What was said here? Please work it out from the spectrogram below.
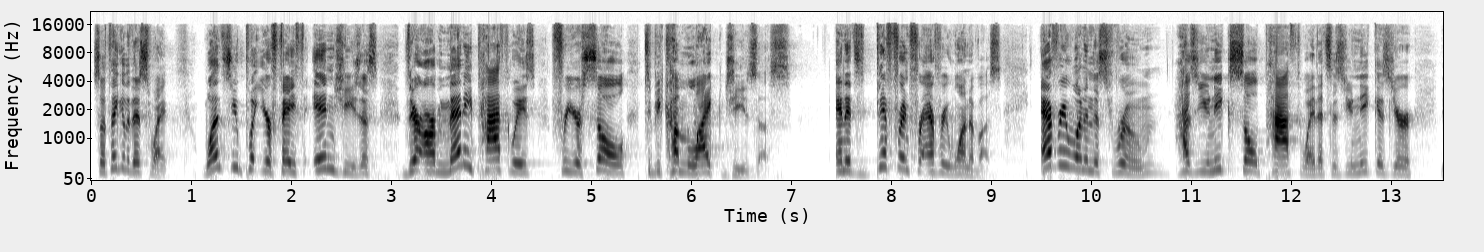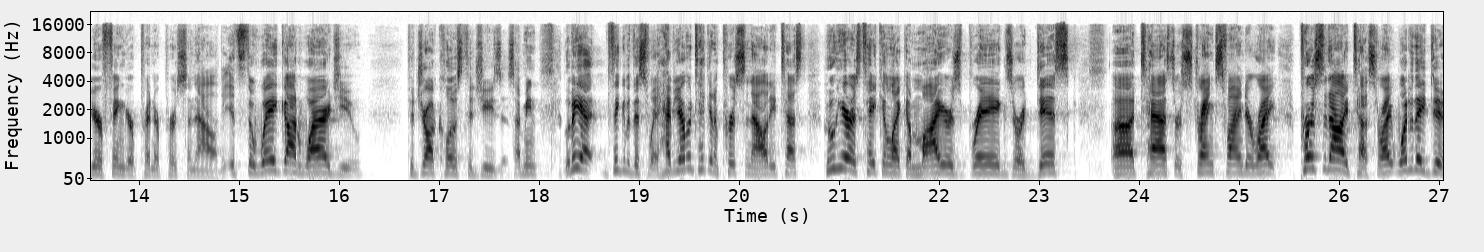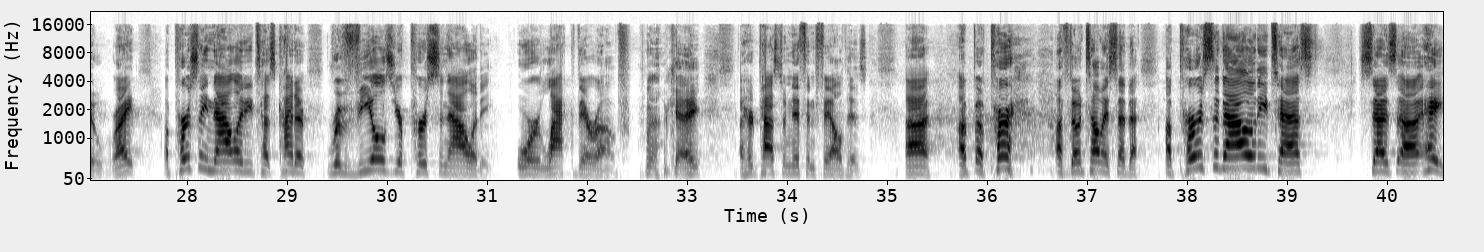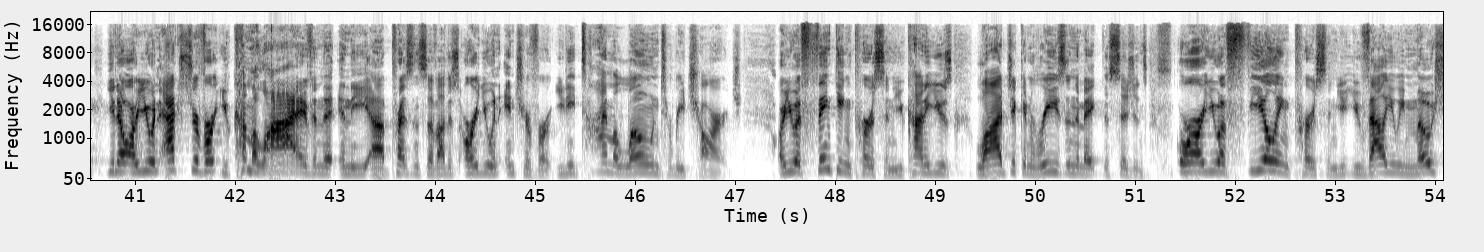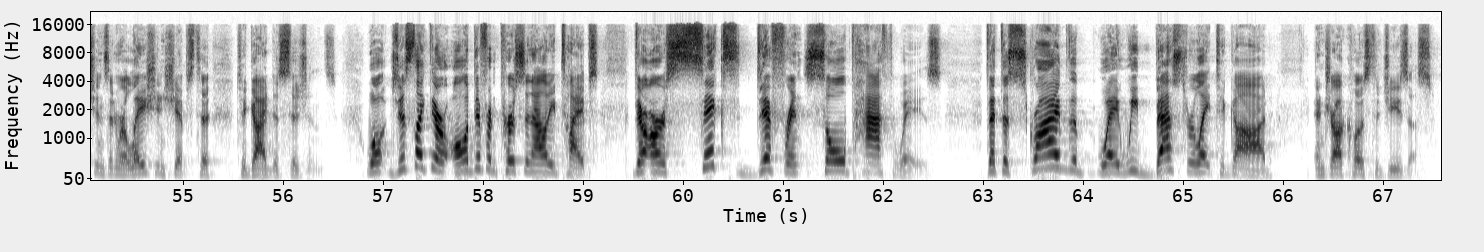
So think of it this way once you put your faith in Jesus, there are many pathways for your soul to become like Jesus. And it's different for every one of us. Everyone in this room has a unique soul pathway that's as unique as your, your fingerprint or personality. It's the way God wired you to draw close to Jesus. I mean, let me uh, think of it this way. Have you ever taken a personality test? Who here has taken like a Myers Briggs or a DISC uh, test or Strengths Finder, right? Personality test, right? What do they do, right? A personality test kind of reveals your personality or lack thereof, okay? I heard Pastor Nathan failed his. Uh, a, a per, don't tell me I said that. A personality test says, uh, hey, you know, are you an extrovert? You come alive in the, in the uh, presence of others. Or are you an introvert? You need time alone to recharge. Are you a thinking person? You kind of use logic and reason to make decisions. Or are you a feeling person? You, you value emotions and relationships to, to guide decisions. Well, just like there are all different personality types, there are six different soul pathways that describe the way we best relate to God and draw close to Jesus.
